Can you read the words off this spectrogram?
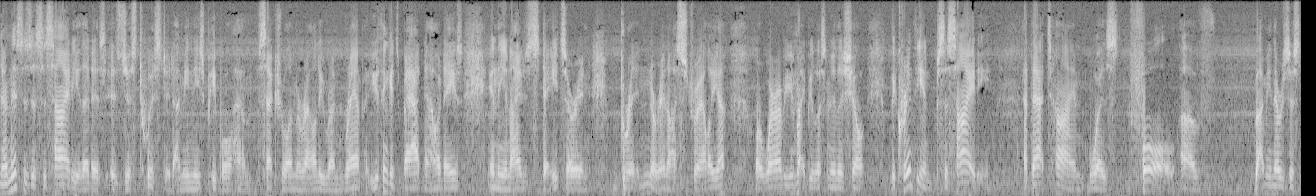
and this is a society that is, is just twisted. I mean, these people have sexual immorality run rampant. You think it's bad nowadays in the United States or in Britain or in Australia or wherever you might be listening to this show. The Corinthian society at that time was full of I mean, there was just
